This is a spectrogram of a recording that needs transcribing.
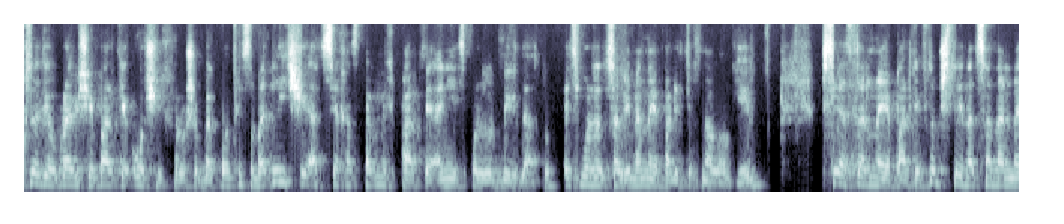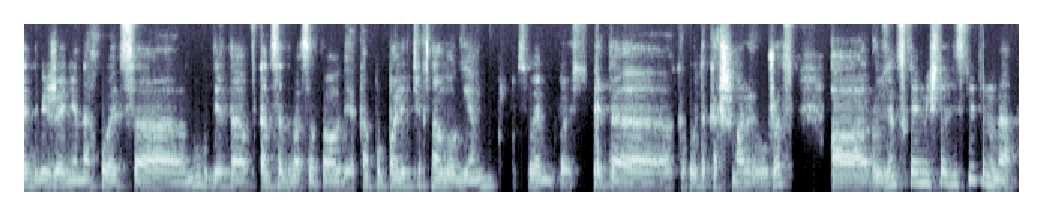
Кстати, у правящей партии очень хороший бэк-офис. В отличие от всех остальных партий, они используют биг дату, используют современные политтехнологии. Все остальные партии, в том числе и национальное движение, находятся ну, где-то в конце 20 века по политтехнологиям своим. То есть это какой-то кошмар и ужас. А грузинская мечта действительно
